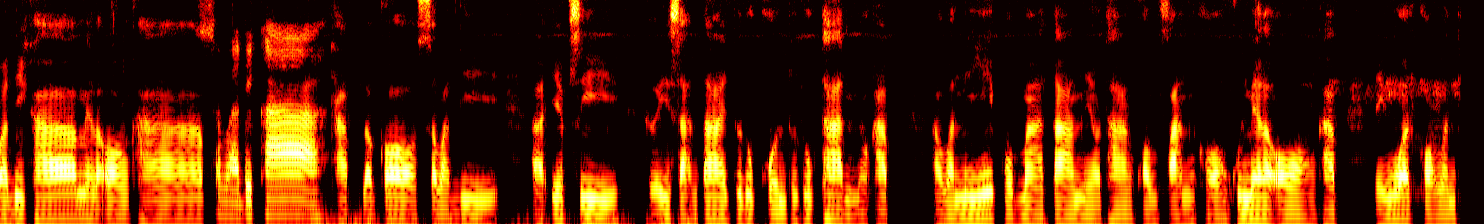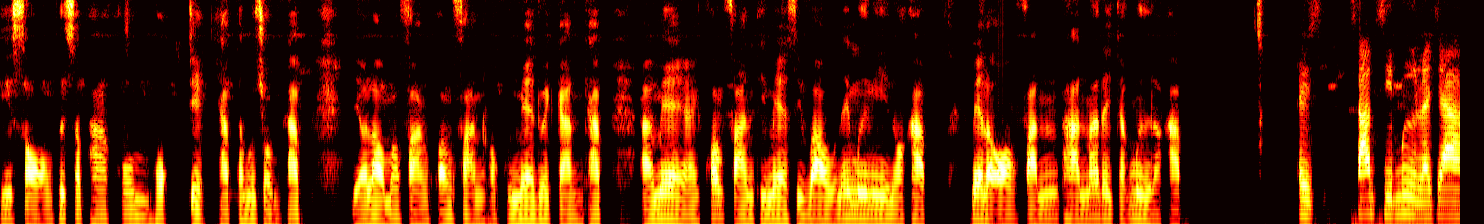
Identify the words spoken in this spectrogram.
วัสดีครับแม่ละอองครับ สวัสดีค่ะครับ แล้วก็สวัสดีอ่าเอฟซีเขยอีสานใต้ทุกๆ คนทุกๆ ท่านเนาะครับอ่าวันนี้ผมมาตามแนวทางความฝันของคุณแม่ละอองครับ ในงวดของวันที่ 2 พฤษภาคม 67 ครับท่านผู้ชมครับ เดี๋ยวเรามาฟังความฝันของคุณแม่ด้วยกันครับอ่าแม่ไอความฝันที่แม่สิเว้าในมือนี้เนาะครับ แม่ละอองฝันผ่านมาได้จากมือแล้วครับไอ้สามสี่มือและจ้า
